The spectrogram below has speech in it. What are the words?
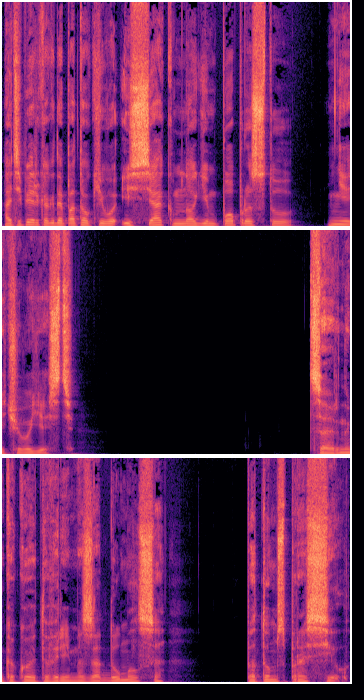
а теперь, когда поток его иссяк, многим попросту нечего есть. Царь на какое-то время задумался, потом спросил,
